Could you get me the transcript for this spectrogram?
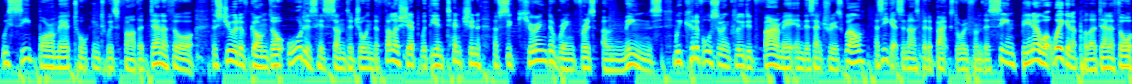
we see Boromir talking to his father Denethor. The steward of Gondor orders his son to join the Fellowship with the intention of securing the ring for his own means. We could have also included Faramir in this entry as well, as he gets a nice bit of backstory from this scene, but you know what, we're going to pull a Denethor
